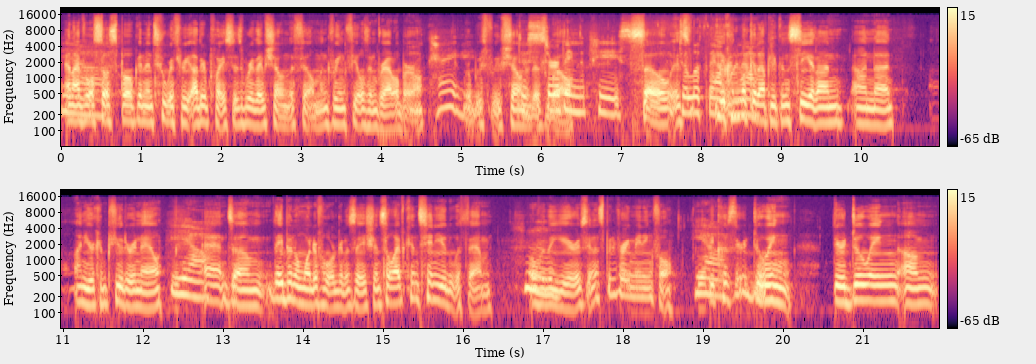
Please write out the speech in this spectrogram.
Yeah. And I've also spoken in two or three other places where they've shown the film in Greenfields and Brattleboro. Okay. Where we've, we've shown Disturbing it as well. Disturbing the peace. so it's, to look that you can look it up. up. You can see it on, on, uh, on your computer now. Yeah. And um, they've been a wonderful organization. So I've continued with them over the years, and it's been very meaningful. Hmm. Yeah. Because they're doing, they're doing um,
